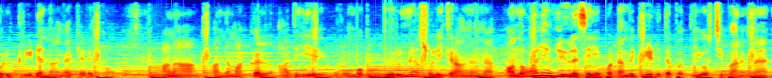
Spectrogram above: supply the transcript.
ஒரு கிரீடம் தாங்க கிடைக்கும். ஆனால் அந்த மக்கள் அதையே ரொம்ப பெருமையாக சொல்லிக்கிறாங்கங்க. அந்த ஆலிவ் லீவில் செய்யப்பட்ட அந்த கிரீடத்தை பற்றி யோசிச்சு பாருங்களேன்.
